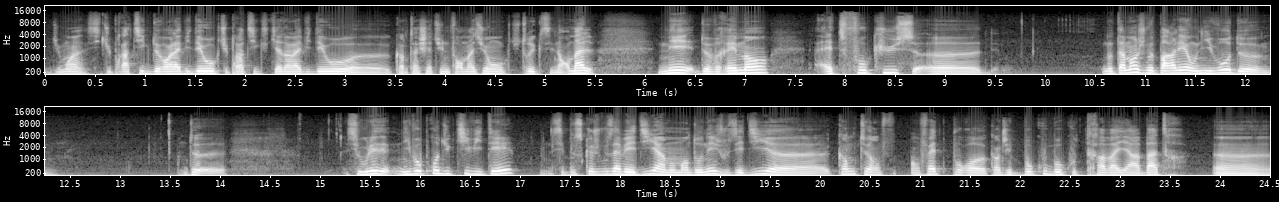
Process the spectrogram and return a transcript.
du moins si tu pratiques devant la vidéo que tu pratiques ce qu'il y a dans la vidéo euh, quand tu achètes une formation ou que tu trucs c'est normal. Mais de vraiment être focus euh, notamment je veux parler au niveau de de si vous voulez niveau productivité c'est parce que je vous avais dit à un moment donné je vous ai dit euh, quand en, fait pour euh, quand j'ai beaucoup beaucoup de travail à abattre euh,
